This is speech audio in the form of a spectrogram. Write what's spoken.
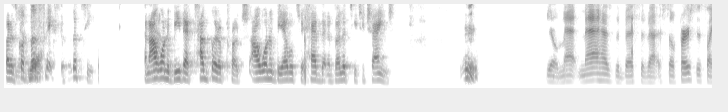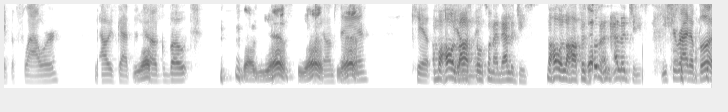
but it's Yeah. got no flexibility. And I want to be that tugboat approach. I want to be able to have that ability to change. Mm. Yo, Matt. Matt has the best of that. So first, it's like the flower. Now he's got the Yes. tugboat. That- yes, yes, You know what I'm yes. Saying? Kill. And my whole killing life's built on analogies. My whole life is on analogies. You should write a book.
